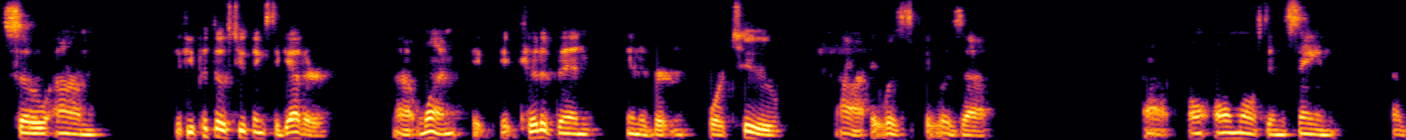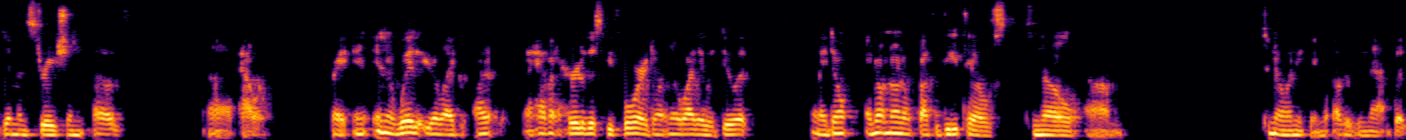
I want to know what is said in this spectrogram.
So, um, if you put those two things together, uh, one, it, it could have been inadvertent, or two, uh, it was it was uh, uh almost insane uh, demonstration of power, right? In, in, a way that you're like, I, I haven't heard of this before. I don't know why they would do it and I don't I don't know enough about the details to know um, to know anything other than that. But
